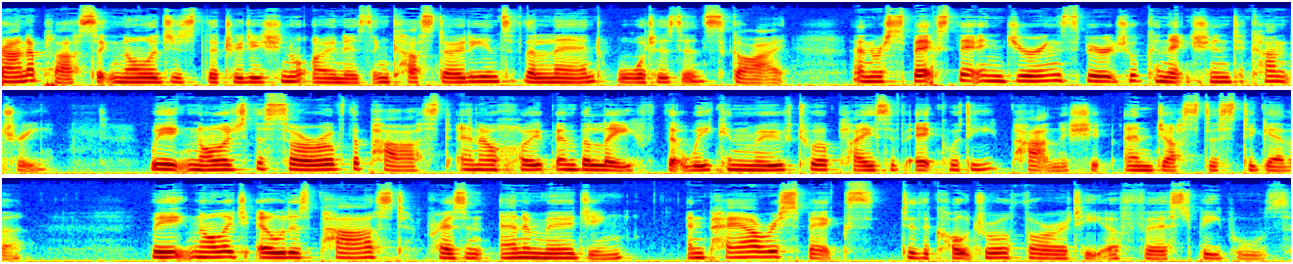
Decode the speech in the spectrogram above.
CRANAplus acknowledges the traditional owners and custodians of the land, waters, and sky and respects their enduring spiritual connection to country. We acknowledge the sorrow of the past and our hope and belief that we can move to a place of equity, partnership, and justice together. We acknowledge elders past, present, and emerging, and pay our respects to the cultural authority of First Peoples.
